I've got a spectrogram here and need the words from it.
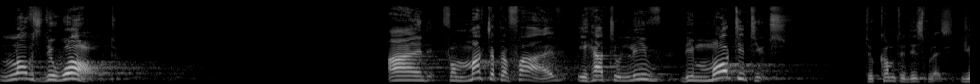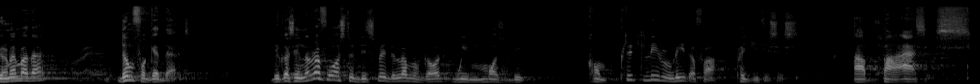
loves the world. And from Mark chapter 5, he had to leave the multitudes to come to this place. You remember that? Don't forget that. Because in order for us to display the love of God, we must be completely rid of our prejudices, our biases.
